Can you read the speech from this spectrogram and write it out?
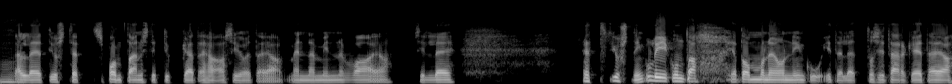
mm. tälleen, että just että spontaanisti tykkää tehdä asioita ja mennä minne vaan ja silleen, että just niin kuin liikunta ja tommonen on niin kuin itselle tosi tärkeää ja,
